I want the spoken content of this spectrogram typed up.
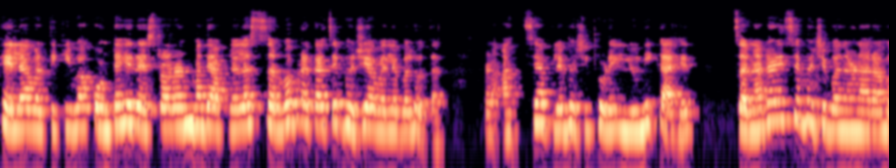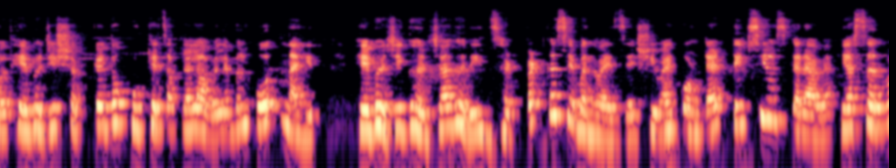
ठेल्यावरती किंवा कोणत्याही रेस्टॉरंटमध्ये आपल्याला सर्व प्रकारचे भजी अवेलेबल होतात. पण आजचे आपले भजी थोडे युनिक आहेत. चणाडाळीचे भजी बनवणार आहोत. हे भजी शक्यतो कुठेच आपल्याला अवेलेबल होत नाहीत. हे भजी घरच्या घरी झटपट कसे बनवायचे? शिवाय कोणत्या टिप्स यूज कराव्या? या सर्व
